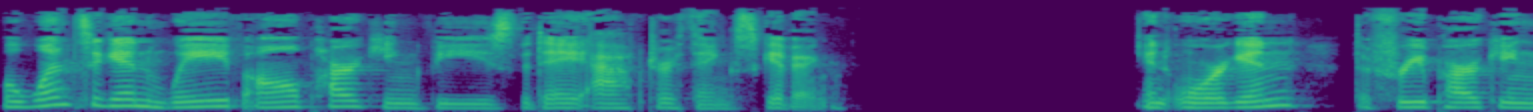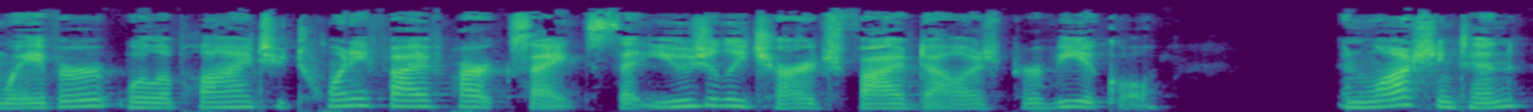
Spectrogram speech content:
will once again waive all parking fees the day after Thanksgiving. In Oregon, the free parking waiver will apply to 25 park sites that usually charge $5 per vehicle. In Washington,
